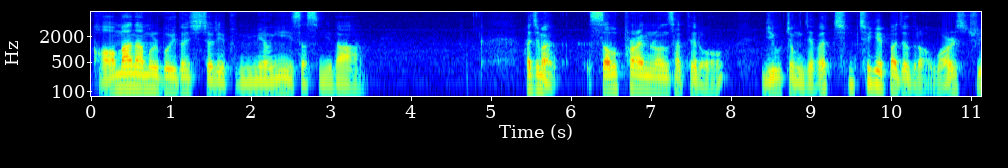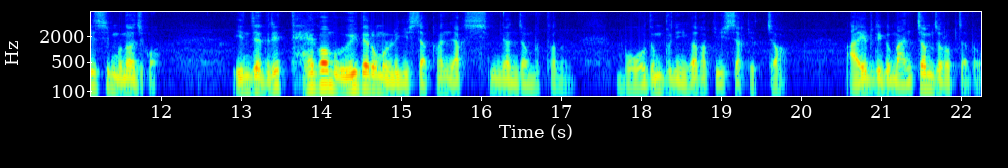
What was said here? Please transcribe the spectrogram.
거만함을 보이던 시절이 분명히 있었습니다. 하지만 subprime loan 사태로 미국 경제가 침체기에 빠져들어 월스트리트이 무너지고 인재들이 대검 의대로 몰리기 시작한 약 10년 전부터는 모든 분위기가 바뀌기 시작했죠. 아이브리그 만점 졸업자도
